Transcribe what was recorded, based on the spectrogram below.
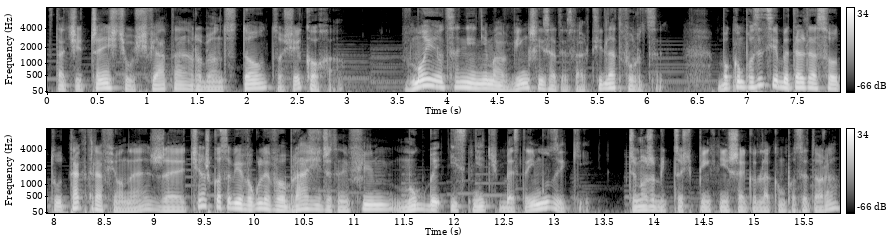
Stać się częścią świata, robiąc to, co się kocha. W mojej ocenie nie ma większej satysfakcji dla twórcy, bo kompozycje Betelta są tu tak trafione, że ciężko sobie w ogóle wyobrazić, że ten film mógłby istnieć bez tej muzyki. Czy może być coś piękniejszego dla kompozytora?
